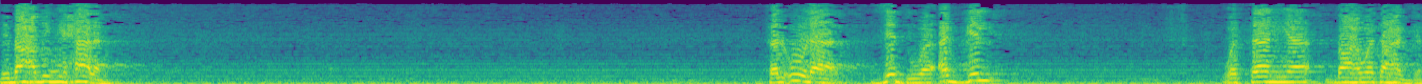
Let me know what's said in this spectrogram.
ببعضه حالا. فالأولى زد وأجل والثانية ضع وتعجل.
